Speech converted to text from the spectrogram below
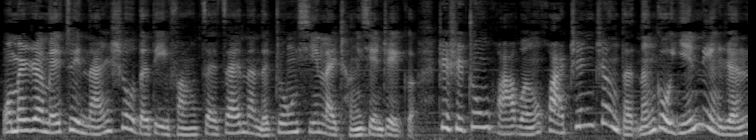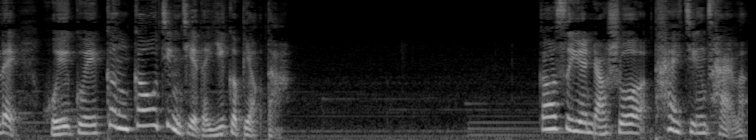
我们认为最难受的地方，在灾难的中心来呈现这个，这是中华文化真正的能够引领人类回归更高境界的一个表达。高四院长说：“太精彩了，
